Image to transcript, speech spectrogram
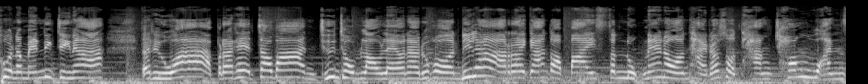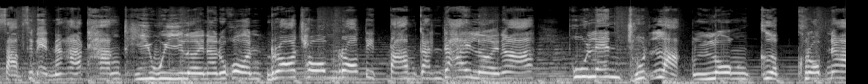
ทัวร์นาเมนต์จริง ๆ นะคะ แต่ถือว่าประเทศเจ้าบ้านชื่นชมเราแล้วนะทุกคน นี่แหละค่ะรายการต่อไปสนุกแน่นอนถ่ายทอดสดทางช่องวัน 31 นะคะ ทางทีวีเลยนะทุกคน รอชมรอติดตามกันได้เลยนะคะ ผู้เล่นชุดหลักลงเกือบครบนะค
